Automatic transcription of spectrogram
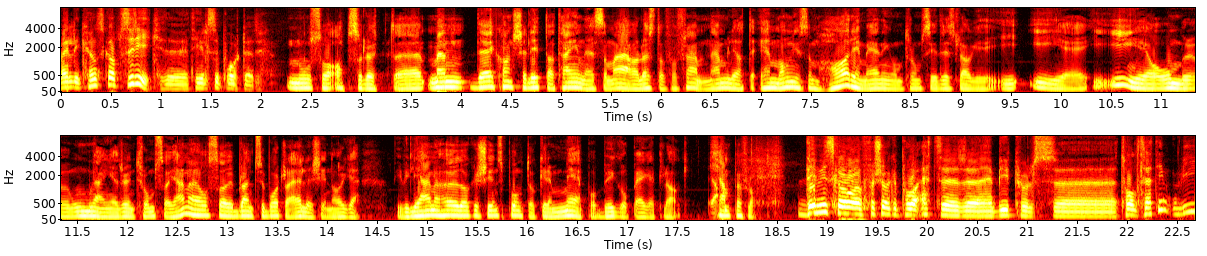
veldig kunnskapsrik eh, TIL-supporter. Noe så absolutt. Eh, Men det er kanskje litt av tegnet som jeg har lyst til å få frem, nemlig at det er mange som har en mening om Troms idrettslag i, i, i, i og om, omgangen rundt Tromsø, gjerne også blant supportere ellers i Norge. Vi vil gjerne høre deres synspunkt. Dere er med på å bygge opp eget lag. Kjempeflott. Det vi skal forsøke på etter eh, Bypuls eh, 12.30 Vi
